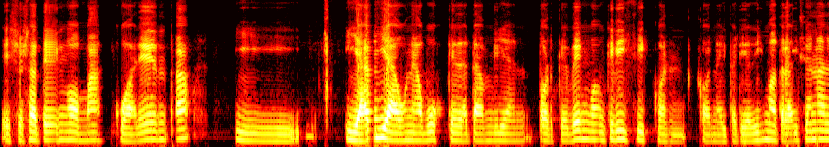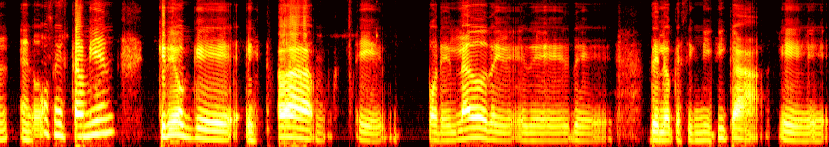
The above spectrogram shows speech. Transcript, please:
eh, yo ya tengo más 40 y, había una búsqueda también, porque vengo en crisis con, el periodismo tradicional. Entonces también creo que estaba eh, por el lado de, lo que significa eh,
